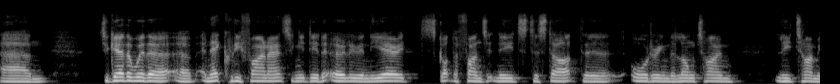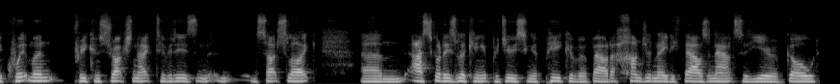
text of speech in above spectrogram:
Um, together with a, a, an equity financing it did earlier in the year, it's got the funds it needs to start the ordering the long time lead time equipment, pre-construction activities, and, and, and such like. Um, Ascot is looking at producing a peak of about 180,000 ounces a year of gold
